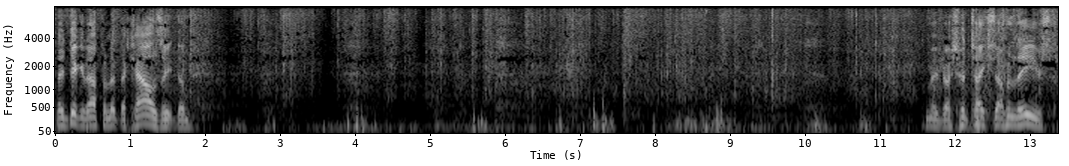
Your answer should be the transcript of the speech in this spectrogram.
they dig it up and let the cows eat them. Maybe I should take some leaves.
